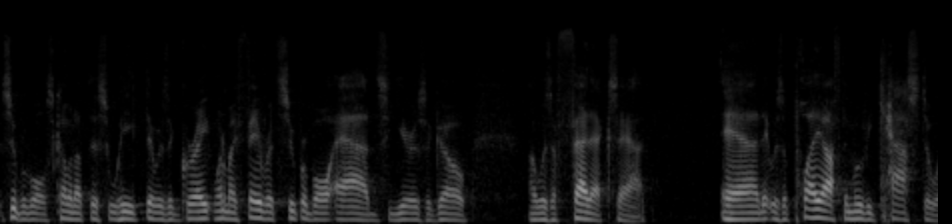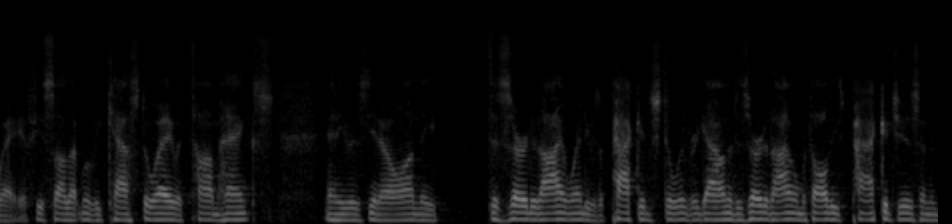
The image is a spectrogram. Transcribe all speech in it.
Super Bowl's coming up this week. There was a great, one of my favorite Super Bowl ads years ago uh, was a FedEx ad. And it was a play off the movie Castaway, if you saw that movie Castaway with Tom Hanks. And he was, you know, on the deserted island. He was a package delivery guy on the deserted island with all these packages and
